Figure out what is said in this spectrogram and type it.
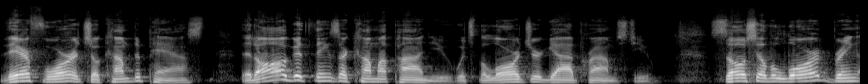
Therefore it shall come to pass that all good things are come upon you, which the Lord your God promised you. So shall the Lord bring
